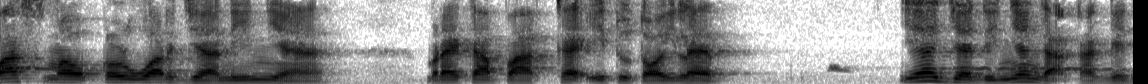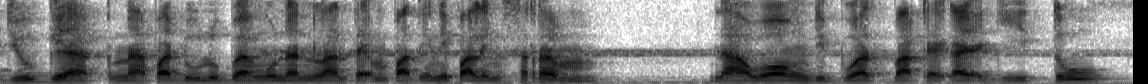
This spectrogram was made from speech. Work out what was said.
pas mau keluar janinnya Mereka pakai itu toilet. Ya jadinya nggak kaget juga Kenapa dulu bangunan lantai 4 ini paling serem. Lawong dibuat pakai kayak gitu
